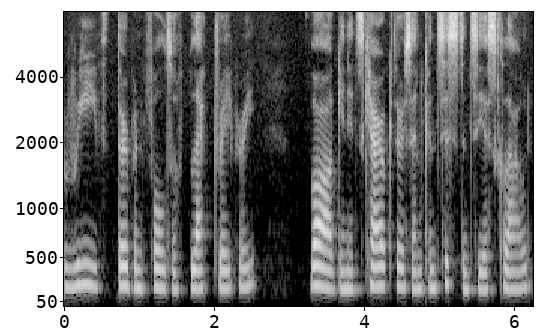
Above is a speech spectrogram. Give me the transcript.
wreathed turban folds of black drapery, vague in its characters and consistency as cloud,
